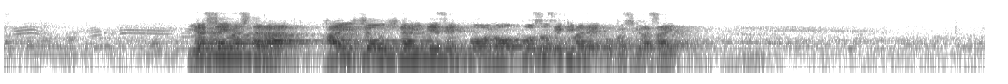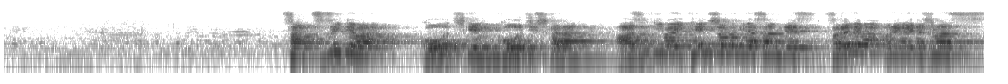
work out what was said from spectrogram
いらっしゃいましたら、会場左手前方の放送席までお越しください。さあ、続いては、高知県高知市から、あずきバイ天正の皆さんです。それではお願いいたします。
